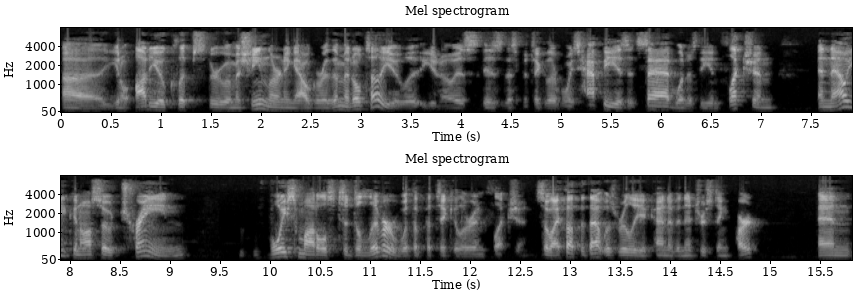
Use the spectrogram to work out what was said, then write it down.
uh, you know audio clips through a machine learning algorithm. It'll tell you, uh, you know, is is this particular voice happy? Is it sad? What is the inflection? And now you can also train voice models to deliver with a particular inflection. So I thought that that was really a kind of an interesting part. And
